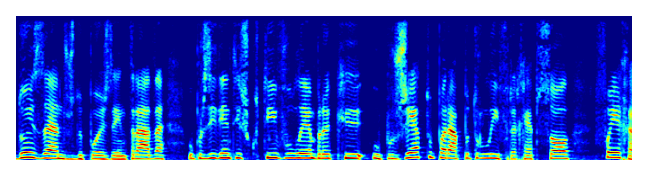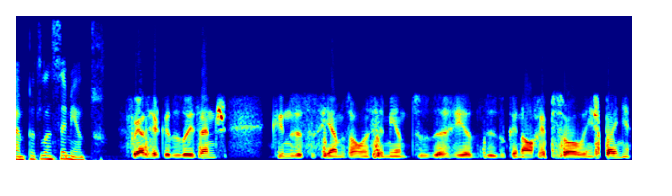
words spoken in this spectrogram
Dois anos depois da entrada, o presidente executivo lembra que o projeto para a petrolífera Repsol foi a rampa de lançamento. Foi há cerca de dois anos que nos associamos ao lançamento da rede do canal Repsol em Espanha.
